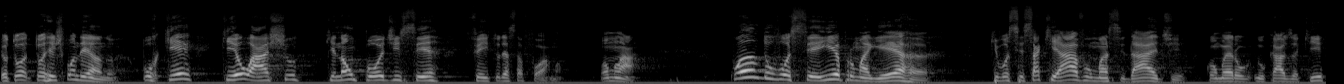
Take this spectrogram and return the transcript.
Eu estou respondendo. Por que, que eu acho que não pôde ser feito dessa forma? Vamos lá. Quando você ia para uma guerra, que você saqueava uma cidade, como era no caso aqui,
